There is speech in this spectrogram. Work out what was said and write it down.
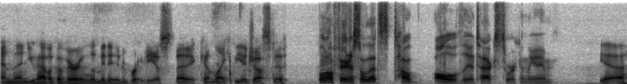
and then you have like a very limited radius that it can like be adjusted. Well, in all fairness, though, that's how all of the attacks work in the game. Yeah.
